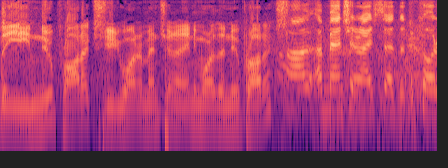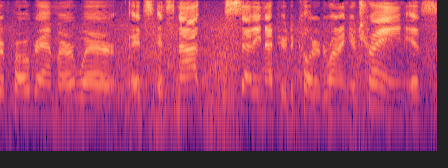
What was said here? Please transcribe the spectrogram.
the new products. Do you want to mention any more of the new products? Uh, I mentioned, I said the decoder programmer, where it's it's not setting up your decoder to run on your train. It's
